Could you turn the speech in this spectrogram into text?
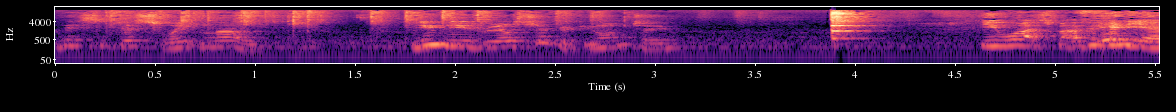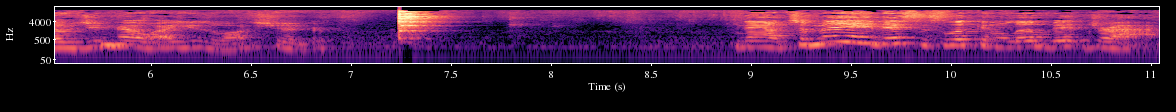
this is just sweet low. You can use real sugar if you want to. You watch my videos, you know I use a lot of sugar. Now, to me, this is looking a little bit dry.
